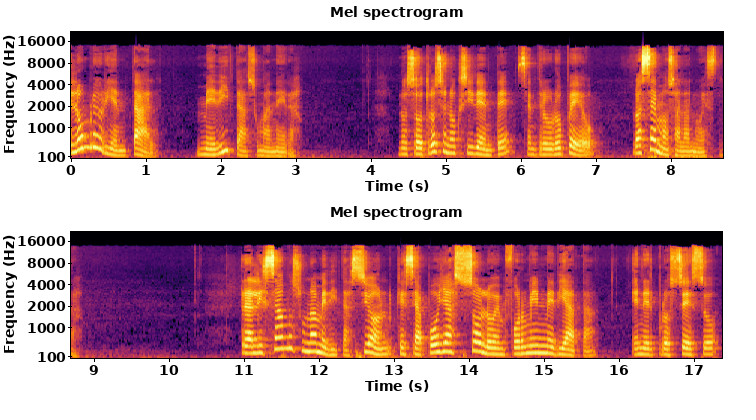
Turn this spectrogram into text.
El hombre oriental medita a su manera. Nosotros en Occidente, centro europeo, lo hacemos a la nuestra realizamos una meditación que se apoya solo en forma inmediata en el proceso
